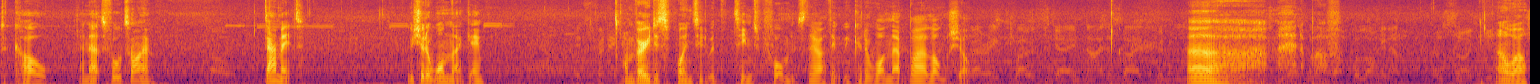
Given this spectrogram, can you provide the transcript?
to Cole. And that's full time. Damn it. We should have won that game. I'm very disappointed with the team's performance there. I think we could have won that by a long shot. Ah, man above. for long enough. Both sides did Oh well.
